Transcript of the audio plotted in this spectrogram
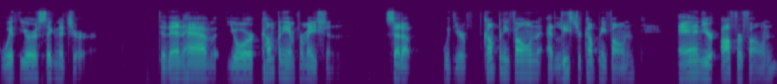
with your signature to then have your company information set up with your company phone, at least your company phone, and your offer phone.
